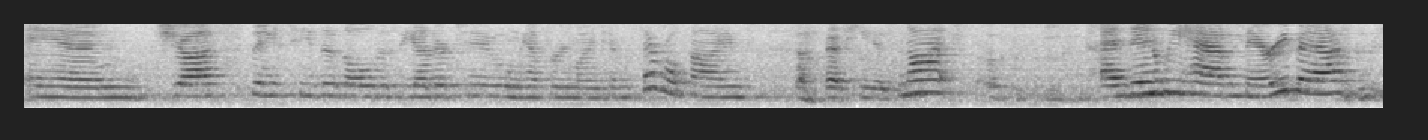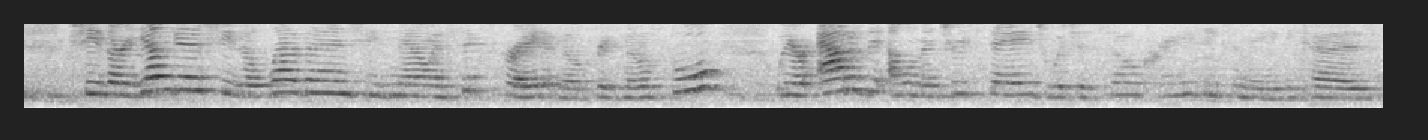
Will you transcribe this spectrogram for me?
and just thinks he's as old as the other two, and we have to remind him several times that he is not. And then we have Mary Beth. She's our youngest. She's 11. She's now in sixth grade at Mill Creek Middle School. We are out of the elementary stage, which is so crazy to me because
